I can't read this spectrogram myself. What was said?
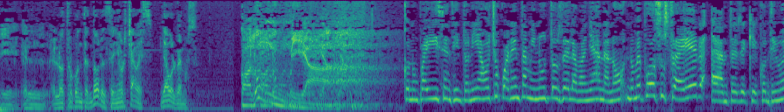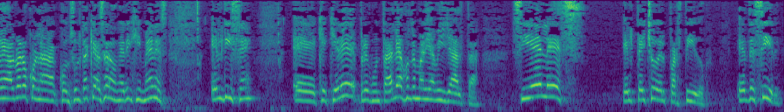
eh, el, el otro contendor, el señor Chávez. Ya volvemos. Colombia. Con un país en sintonía, 8.40 minutos de la mañana. No, no me puedo sustraer, eh, antes de que continúe Álvaro con la consulta que hace don Eric Jiménez. Él dice eh, que quiere preguntarle a José María Villalta si él es el techo del partido. Es decir,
